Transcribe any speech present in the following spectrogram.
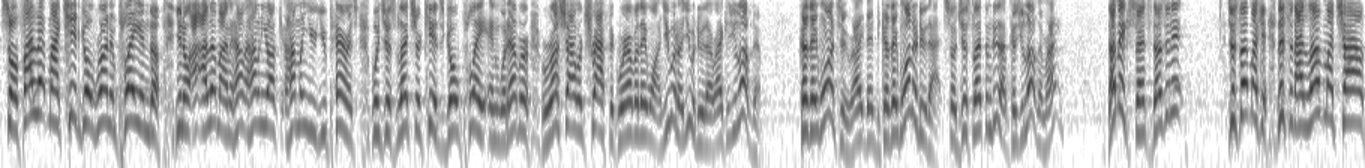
So if I let my kid go run and play in the, you know, I, I let my, I mean, how, how many of how many of you parents would just let your kids go play in whatever rush hour traffic wherever they want? You would, you would do that, right? Because you love them. Because they want to, right? They, because they want to do that. So just let them do that because you love them, right? That makes sense, doesn't it? Just let my kid. Listen, I love my child.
